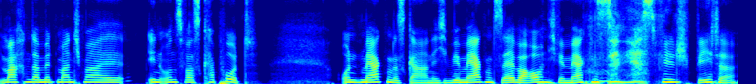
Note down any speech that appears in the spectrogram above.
machen damit manchmal in uns was kaputt und merken das gar nicht. Wir merken es selber auch nicht. Wir merken es dann erst viel später.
